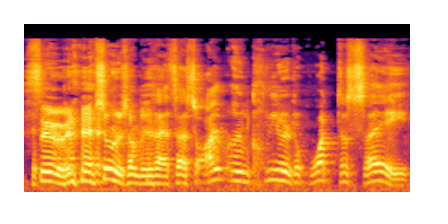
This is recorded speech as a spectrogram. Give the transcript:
soon. soon or something like that. So I'm unclear to what to say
